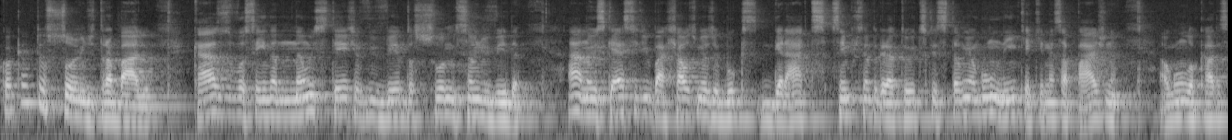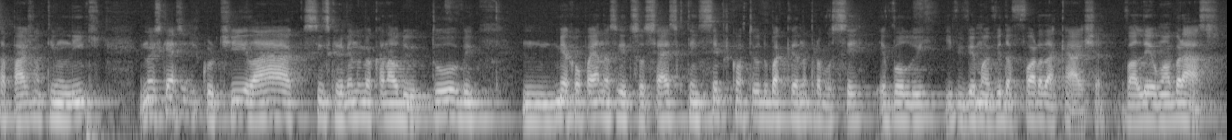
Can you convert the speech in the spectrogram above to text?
qual é o teu sonho de trabalho, caso você ainda não esteja vivendo a sua missão de vida. Ah, não esquece de baixar os meus e-books grátis, 100% gratuitos, que estão em algum link aqui nessa página, algum local dessa página tem um link. E não esquece de curtir lá, se inscrever no meu canal do YouTube, me acompanhar nas redes sociais que tem sempre conteúdo bacana para você evoluir e viver uma vida fora da caixa. Valeu, um abraço.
